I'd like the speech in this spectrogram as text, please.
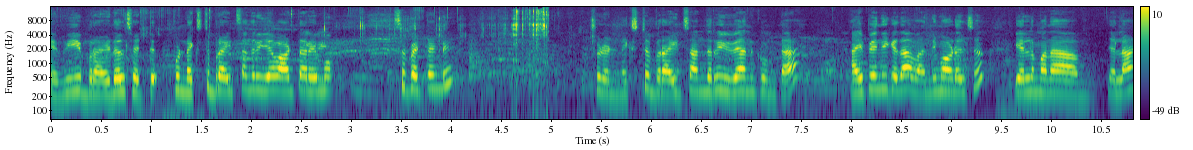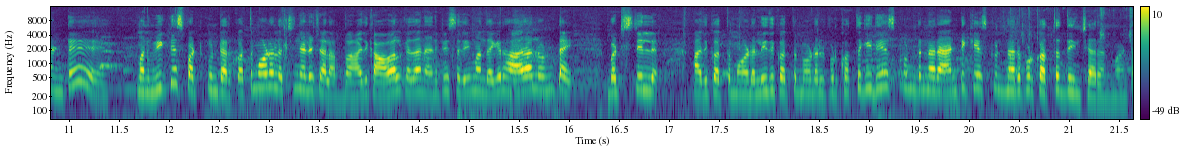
హెవీ బ్రైడల్ సెట్ ఇప్పుడు నెక్స్ట్ బ్రైడ్స్ అందరూ ఇవే వాడతారేమో. సో పెట్టండి. చూడండి నెక్స్ట్ బ్రైడ్స్ అందరూ ఇవే అనుకుంటా. అయిపోయినాయి కదా అవన్నీ మోడల్స్ వీళ్ళు మన ఎలా అంటే మన వీక్నెస్ పట్టుకుంటారు. కొత్త మోడల్ వచ్చిందంటే చాలా అబ్బా అది కావాలి కదా అని అనిపిస్తుంది. మన దగ్గర హారాలు ఉంటాయి. బట్ స్టిల్ అది కొత్త మోడల్ ఇది కొత్త మోడల్. ఇప్పుడు కొత్తగా ఇది వేసుకుంటున్నారు యాంటీకి వేసుకుంటున్నారు ఇప్పుడు కొత్తది దించారనమాట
